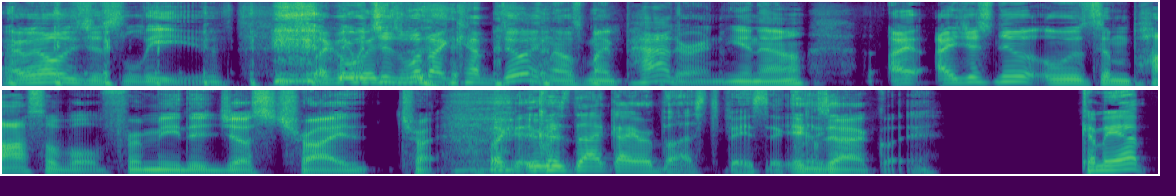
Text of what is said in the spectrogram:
I would always just leave. Like which is what I kept doing. That was my pattern. You know, I I just knew it was impossible for me to just try try. Like it was that guy or bust basically exactly. Coming up,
